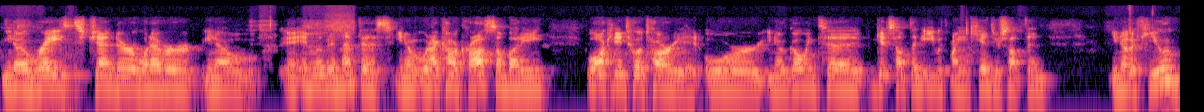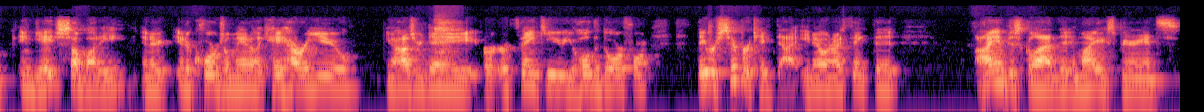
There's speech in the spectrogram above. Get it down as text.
you know, race, gender, whatever, you know, and living in Memphis, you know, when I come across somebody walking into a Target or, you know, going to get something to eat with my kids or something, you know, if you engage somebody in a in a cordial manner, like, "Hey, how are you?" you know, how's your day, or, or thank you. You hold the door for them. They reciprocate that, you know, and I think that I am just glad that in my experience,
